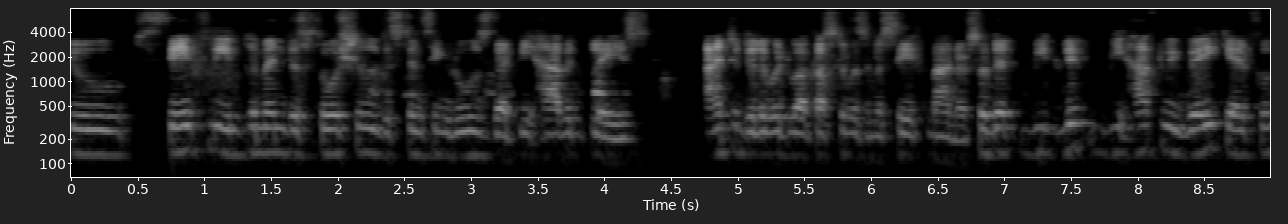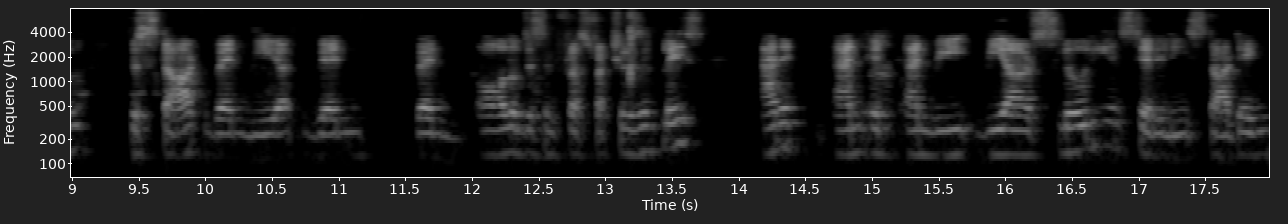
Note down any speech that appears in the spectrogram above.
to safely implement the social distancing rules that we have in place and to deliver to our customers in a safe manner. So that we we have to be very careful to start when we are, when when all of this infrastructure is in place, and it and it and we we are slowly and steadily starting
